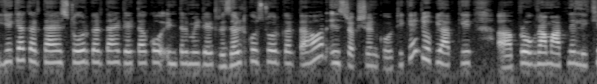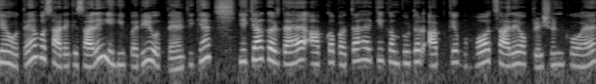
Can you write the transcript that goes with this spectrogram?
ये क्या करता है? स्टोर करता है डेटा को इंटरमीडिएट रिज़ल्ट को स्टोर करता है और इंस्ट्रक्शन को, ठीक है? जो भी आपके प्रोग्राम आपने लिखे होते हैं, वो सारे के सारे यहीं पर ही होते हैं, ठीक है? ये क्या करता है? आपका पता है कि कंप्यूटर आपके बहुत सारे ऑपरेशन को है है,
